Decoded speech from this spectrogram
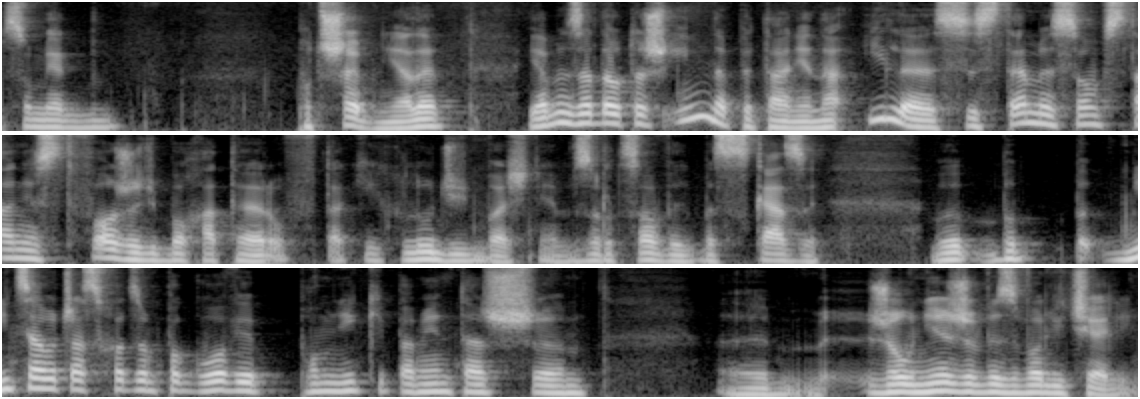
są jakby potrzebni. Ale ja bym zadał też inne pytanie: na ile systemy są w stanie stworzyć bohaterów, takich ludzi właśnie wzorcowych, bez skazy? Bo, bo, mi cały czas chodzą po głowie pomniki, pamiętasz żołnierzy wyzwolicieli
